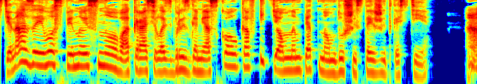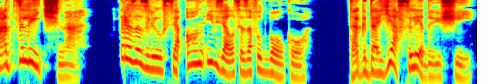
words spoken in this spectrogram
Стена за его спиной снова окрасилась брызгами осколков и темным пятном душистой жидкости. «Отлично!» – разозлился он и взялся за футболку. «Тогда я следующий!»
